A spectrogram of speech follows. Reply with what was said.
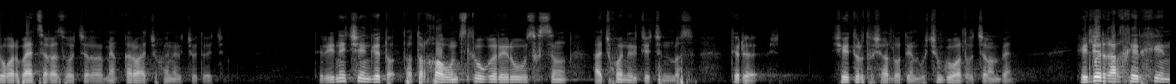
юугаар байцаагаа сууж байгаа 1000 гаруй аж ахуй нэгжүүд байж байна. Тэр энэ чинь ингээд тодорхой үнэлтгүйгээр эрүү үсгсэн аж ахуй нэгж чинь бас тэр шийдвэр тушаалуудыг хүчингү болгож байгаа юм байна. Хэлээр гарах эрхийн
